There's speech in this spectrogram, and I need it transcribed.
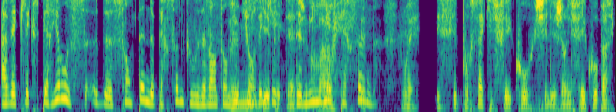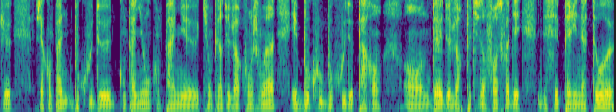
avec l'expérience de centaines de personnes que vous avez entendues, Euh, qui ont vécu de milliers crois, de oui. personnes. Ouais. Et c'est pour ça qu'il fait écho chez les gens. Il fait écho parce que j'accompagne beaucoup de compagnons, compagnes euh, qui ont perdu leur conjoint et beaucoup, beaucoup de parents en deuil de leurs petits-enfants, soit des décès périnataux, euh,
